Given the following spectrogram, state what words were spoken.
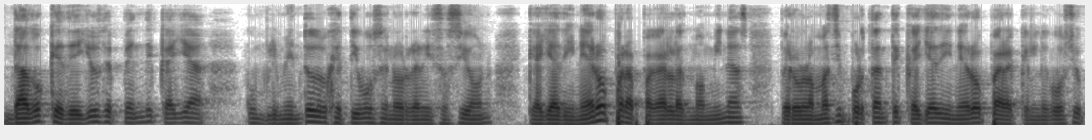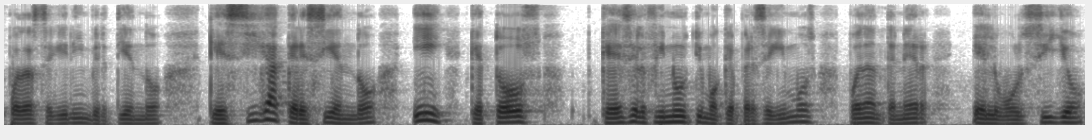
dado que de ellos depende que haya cumplimiento de objetivos en la organización, que haya dinero para pagar las nóminas, pero lo más importante que haya dinero para que el negocio pueda seguir invirtiendo, que siga creciendo y que todos, que es el fin último que perseguimos, puedan tener el bolsillo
